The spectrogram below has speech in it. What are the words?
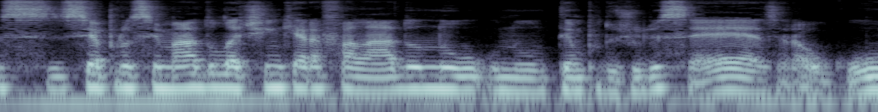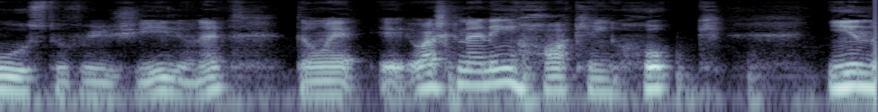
se aproximar do latim que era falado no, no tempo do Júlio César, Augusto, Virgílio, né? Então é, eu acho que não é nem hoc, é em hoc, in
